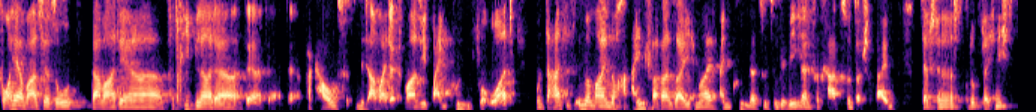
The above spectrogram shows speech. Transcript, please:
vorher war es ja so, da war der Vertriebler, der, der, der, der Verkaufsmitarbeiter quasi beim Kunden vor Ort und da ist es immer mal noch einfacher, sage ich mal, einen Kunden dazu zu bewegen, einen Vertrag zu unterschreiben, selbst wenn das Produkt vielleicht nicht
